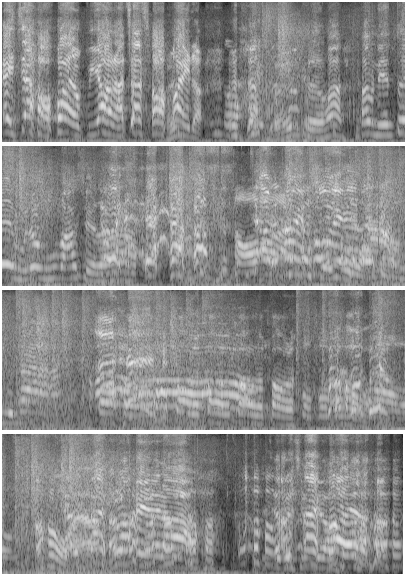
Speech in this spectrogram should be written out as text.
哎，这样好坏，我不要了，这样超坏的。很可怕，他们连队伍都无法选了。哈哈哈哈哈。爆了！爆了！爆了！爆了！爆了！爆了！爆了！好好玩啊！太坏了！太坏了！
